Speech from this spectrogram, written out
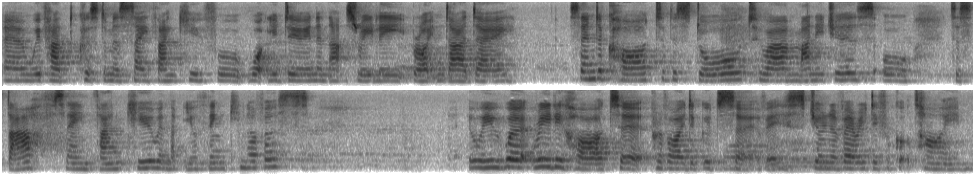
Um, we've had customers say thank you for what you're doing, and that's really brightened our day. Send a card to the store to our managers or to staff saying thank you and that you're thinking of us. We work really hard to provide a good service during a very difficult time.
